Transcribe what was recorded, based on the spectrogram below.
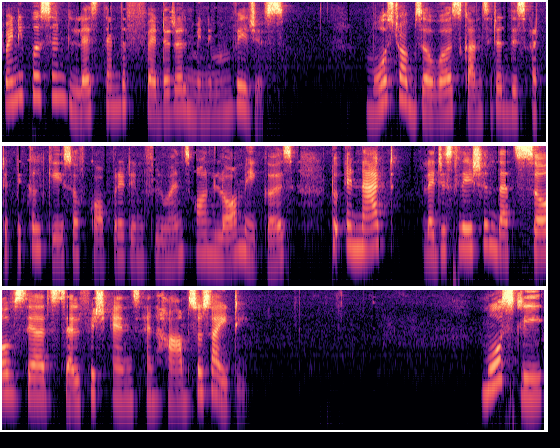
20% less than the federal minimum wages. Most observers consider this a typical case of corporate influence on lawmakers to enact legislation that serves their selfish ends and harms society. Mostly,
